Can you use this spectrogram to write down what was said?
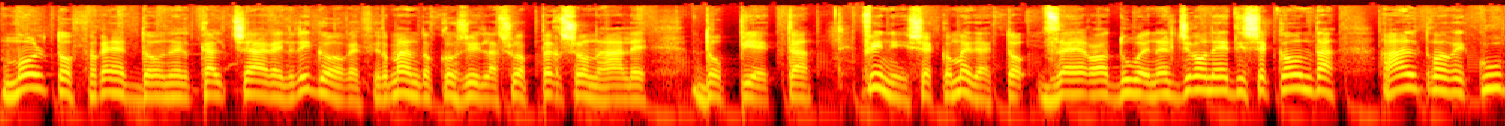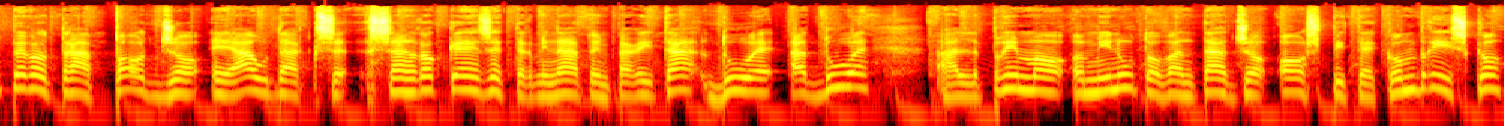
molto freddo nel calciare il rigore, firmando così la sua personale doppietta. Finisce, come detto, 0-2 nel girone di seconda, altro recupero tra Poggio e Audax San Rocchese, terminato in parità 2 a 2. Al primo minuto vantaggio ospite con Brisco.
